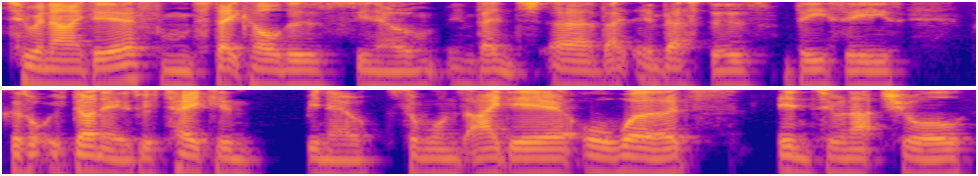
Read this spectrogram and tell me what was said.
to an idea from stakeholders, you know, invent, uh, investors, VCs. Because what we've done is we've taken, you know, someone's idea or words into an actual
